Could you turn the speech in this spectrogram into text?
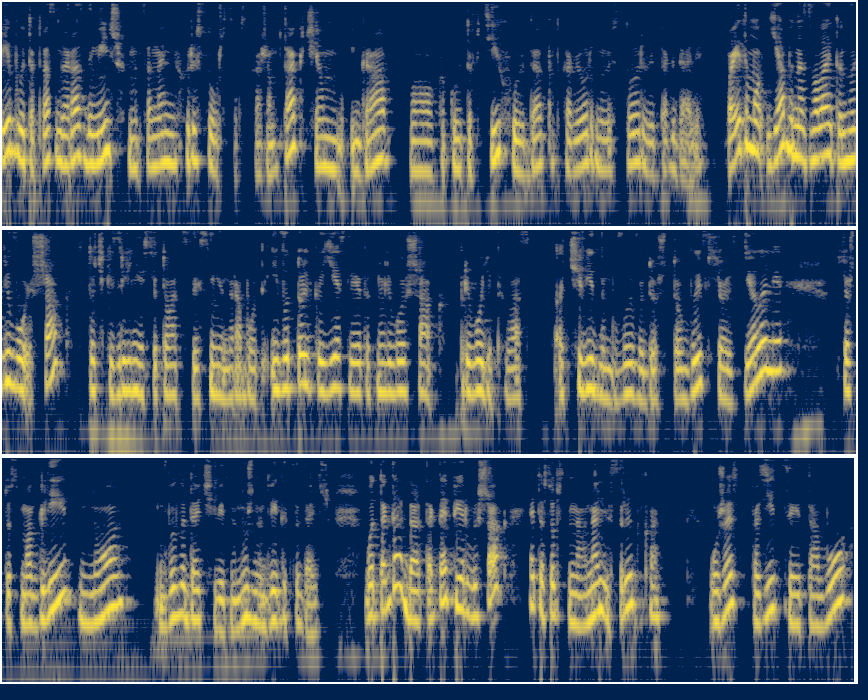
требует от вас гораздо меньших эмоциональных ресурсов, скажем так, чем игра в какую-то втихую, да, подковерную историю и так далее. Поэтому я бы назвала это нулевой шаг с точки зрения ситуации смены работы. И вот только если этот нулевой шаг приводит вас к очевидному выводу, что вы все сделали, все, что смогли, но выводы очевидны, нужно двигаться дальше. Вот тогда, да, тогда первый шаг – это, собственно, анализ рынка, уже с позиции того,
